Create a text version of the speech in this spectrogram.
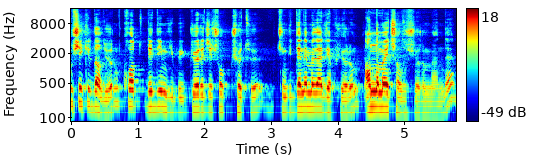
bu şekilde alıyorum. Kod dediğim gibi görece çok kötü. Çünkü denemeler yapıyorum. Anlamaya çalışıyorum ben de.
